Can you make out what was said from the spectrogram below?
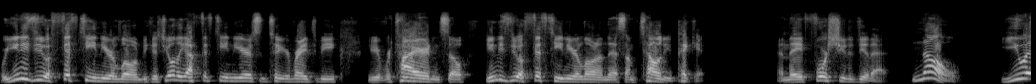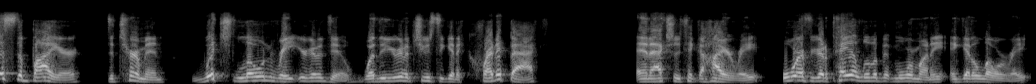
Or you need to do a 15 year loan because you only got 15 years until you're ready to be you're retired. And so you need to do a 15 year loan on this. I'm telling you, pick it. And they force you to do that. No, you as the buyer determine which loan rate you're going to do, whether you're going to choose to get a credit back and actually take a higher rate, or if you're going to pay a little bit more money and get a lower rate,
